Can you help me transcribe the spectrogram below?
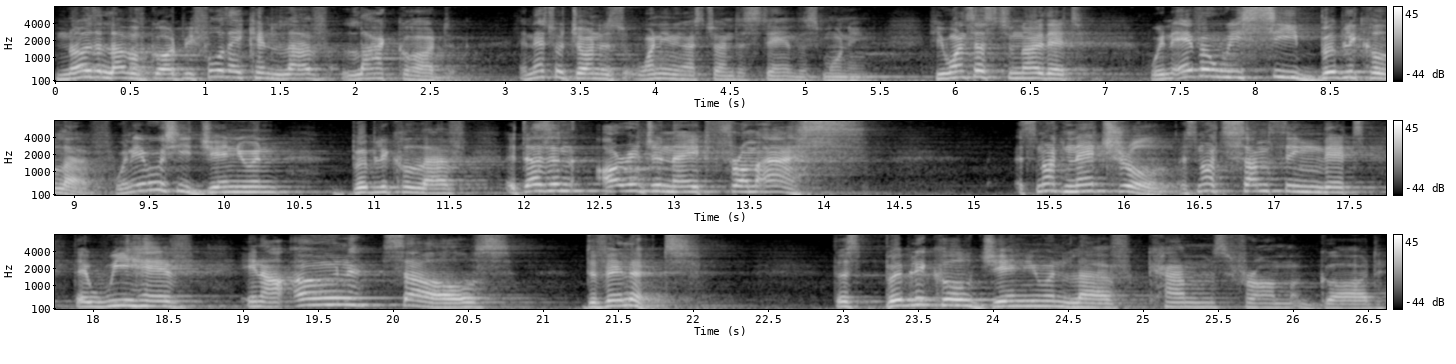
know the love of God before they can love like God. And that's what John is wanting us to understand this morning. He wants us to know that whenever we see biblical love, whenever we see genuine biblical love, it doesn't originate from us. It's not natural. It's not something that, that we have in our own selves developed. This biblical, genuine love comes from God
